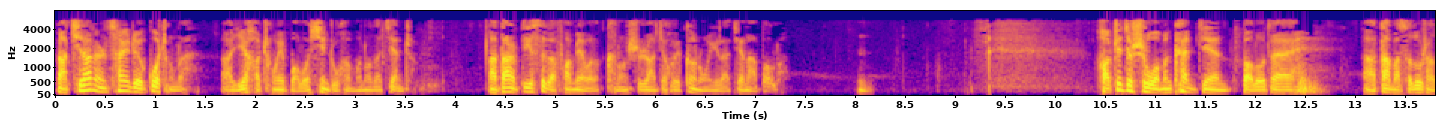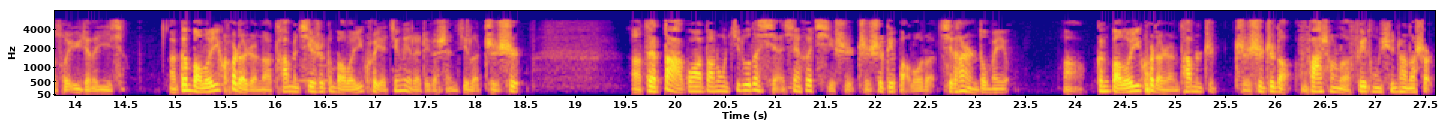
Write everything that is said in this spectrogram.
让其他的人参与这个过程呢，啊，也好成为保罗信主和蒙诺的见证。那当然，第四个方面，我可能是让教会更容易来接纳保罗。嗯，好，这就是我们看见保罗在啊大马色路上所遇见的异象啊。跟保罗一块的人呢，他们其实跟保罗一块也经历了这个神迹了，只是啊在大光当中，基督的显现和启示只是给保罗的，其他人都没有啊。跟保罗一块的人，他们只只是知道发生了非同寻常的事儿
